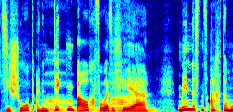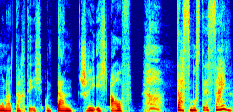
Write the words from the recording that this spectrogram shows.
Sie schob einen dicken Bauch vor sich her. Mindestens achter Monat, dachte ich, und dann schrie ich auf. Das musste es sein.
